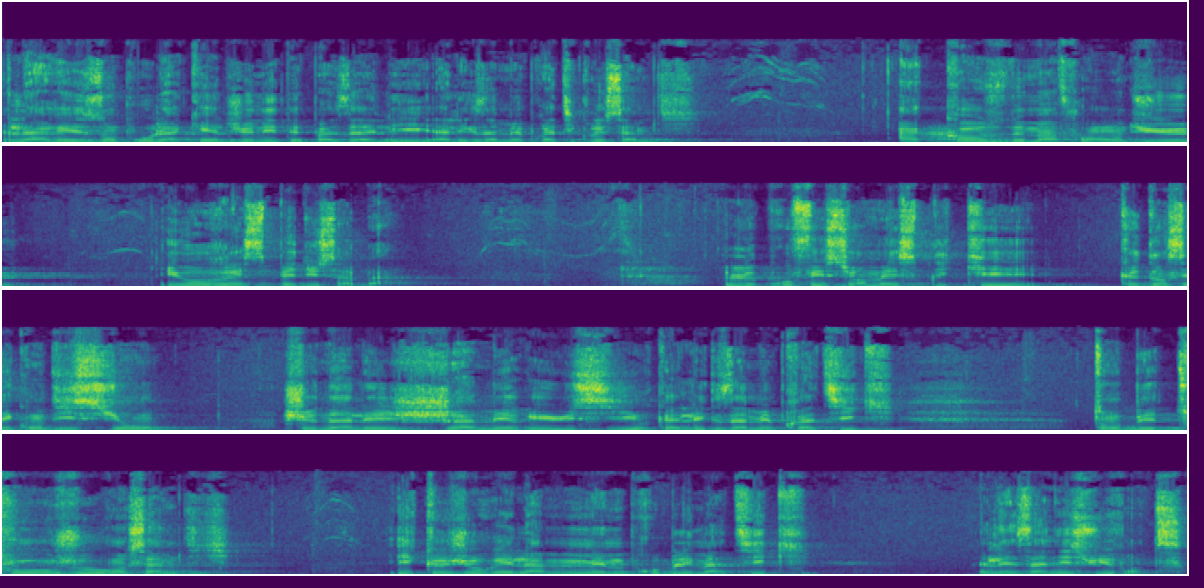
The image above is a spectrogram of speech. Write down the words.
la raison pour laquelle je n'étais pas allé à l'examen pratique le samedi, à cause de ma foi en Dieu et au respect du sabbat. Le professeur m'a expliqué que dans ces conditions, je n'allais jamais réussir car l'examen pratique tombait toujours en samedi et que j'aurais la même problématique les années suivantes.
